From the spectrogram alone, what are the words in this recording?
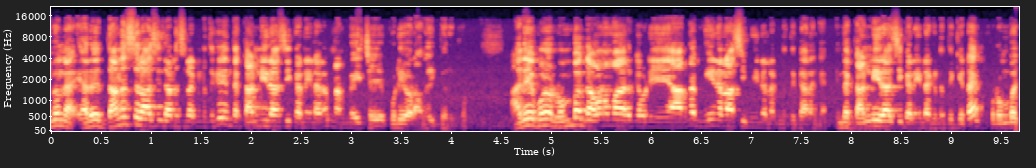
இவங்க. யாரு? தனுசு ராசி தனுசு லக்னத்துக்கு இந்த கன்னி ராசி கன்னி லக்னம் நன்மை செய்யக்கூடிய ஒரு அமைப்பு இருக்கும். அதே போல ரொம்ப கவனமா இருக்க வேண்டிய யாருன்னா மீன ராசி மீன லக்னத்துக்காரங்க. இந்த கன்னி ராசி கன்னி லக்னத்துக்கிட்ட ரொம்ப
